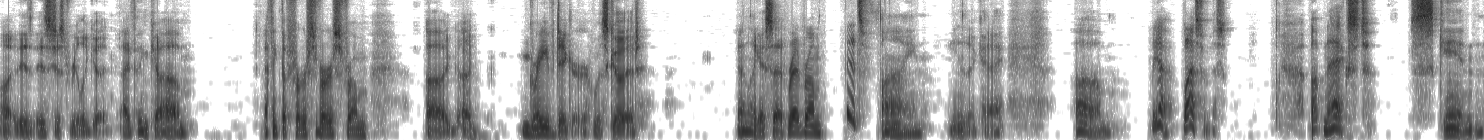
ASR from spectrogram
uh, is is just really good. I think um I think the first verse from uh, uh Gravedigger was good. And like I said, Redrum, it's fine. He's okay. Um, yeah, blasphemous. Up next, Skin.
